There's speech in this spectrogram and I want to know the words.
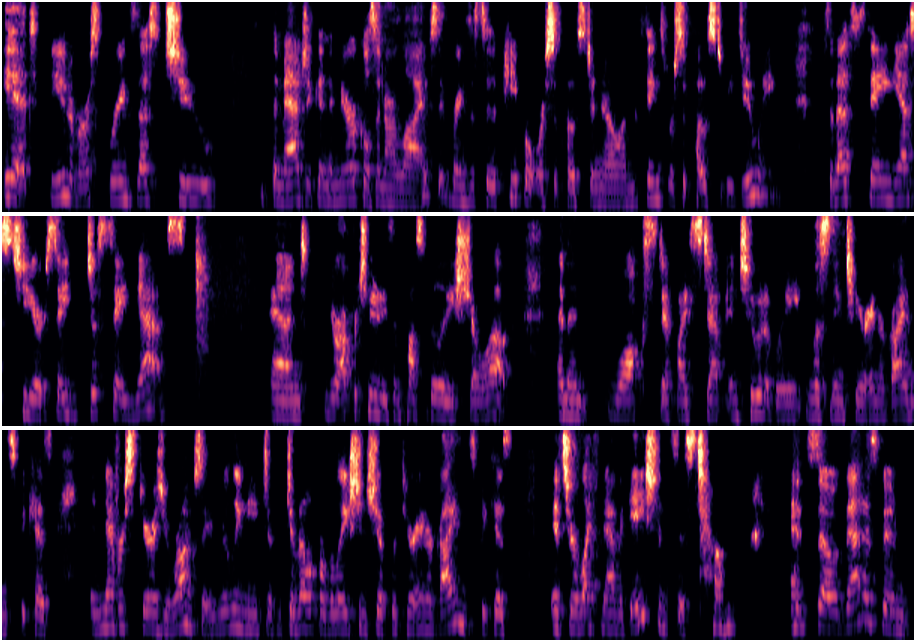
it the universe, brings us to the magic and the miracles in our lives. It brings us to the people we're supposed to know and the things we're supposed to be doing. So that's saying yes to your say just say yes. And your opportunities and possibilities show up and then walk step by step intuitively listening to your inner guidance because it never steers you wrong. So you really need to develop a relationship with your inner guidance because it's your life navigation system. And so that has been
